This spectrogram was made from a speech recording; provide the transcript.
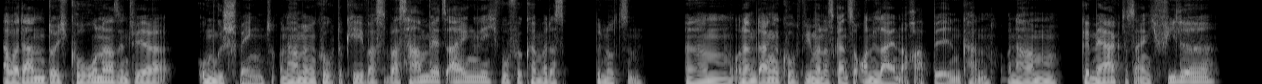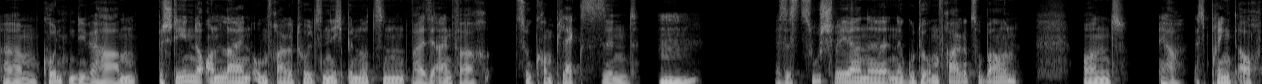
Aber dann durch Corona sind wir umgeschwenkt und haben geguckt, okay, was, was haben wir jetzt eigentlich? Wofür können wir das benutzen. Ähm, und haben dann geguckt, wie man das Ganze online auch abbilden kann. Und haben gemerkt, dass eigentlich viele ähm, Kunden, die wir haben, bestehende Online-Umfragetools nicht benutzen, weil sie einfach zu komplex sind. Mhm. Es ist zu schwer, eine, eine gute Umfrage zu bauen. Und ja, es bringt auch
